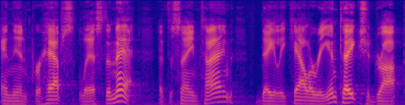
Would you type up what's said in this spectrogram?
and then perhaps less than that. At the same time, daily calorie intake should drop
